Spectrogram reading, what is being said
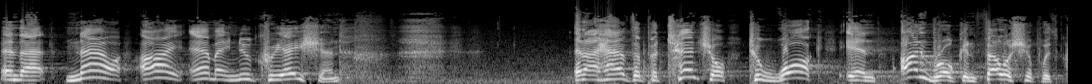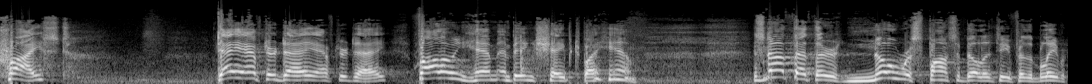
and that now I am a new creation and I have the potential to walk in unbroken fellowship with Christ day after day after day, following Him and being shaped by Him. It's not that there's no responsibility for the believer,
